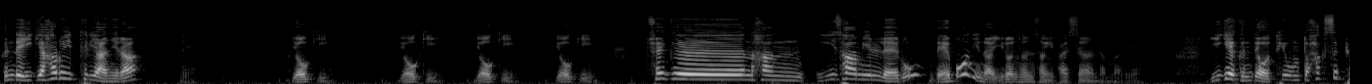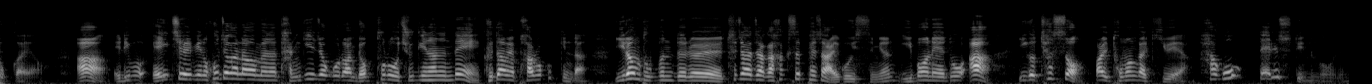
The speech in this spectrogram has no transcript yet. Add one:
근데 이게 하루 이틀이 아니라 네. 여기, 여기, 여기, 여기 최근 한 2, 3일 내로 네 번이나 이런 현상이 발생한단 말이에요. 이게 근데 어떻게 보면 또 학습 효과예요. 아, 리버 HLB는 호재가 나오면 단기적으로 한 몇 프로 주긴 하는데 그 다음에 바로 꺾인다. 이런 부분들을 투자자가 학습해서 알고 있으면 이번에도 아 이거 튀었어 빨리 도망갈 기회야 하고 때릴 수도 있는 거거든요.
